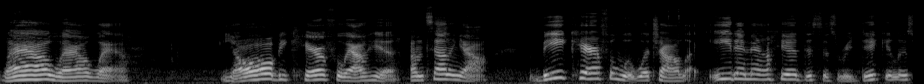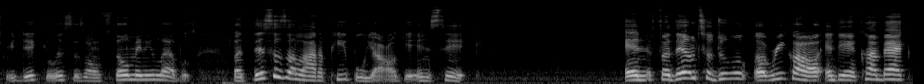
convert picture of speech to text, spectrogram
Wow, wow, wow. Y'all be careful out here. I'm telling y'all, be careful with what y'all are eating out here. This is ridiculous. Ridiculous is on so many levels. But this is a lot of people, y'all, getting sick. And for them to do a recall and then come back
